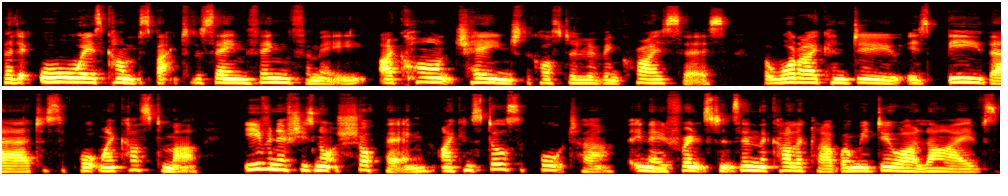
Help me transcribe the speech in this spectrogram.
that it always comes back to the same thing for me. I can't change the cost of living crisis, but what I can do is be there to support my customer. Even if she's not shopping, I can still support her. You know, for instance, in the Colour Club, when we do our lives,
